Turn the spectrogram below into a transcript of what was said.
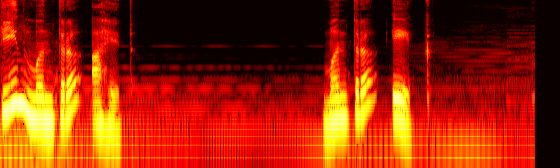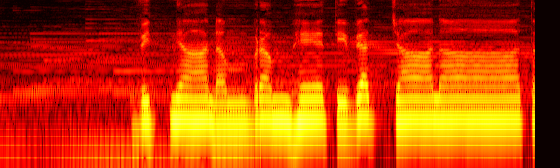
तीन मंत्र आहेत. मंत्र एक. विज्ञानं ब्रह्मेति व्यज्जानात्।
